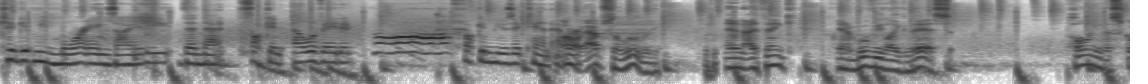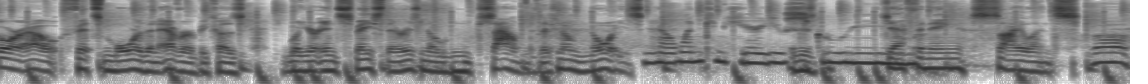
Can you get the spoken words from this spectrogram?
can give me more anxiety than that fucking elevated ah, fucking music can ever. Oh, absolutely. And I think in a movie like this, pulling the score out fits more than ever because when you're in space, there is no sound, there's no noise. no one can hear you It scream. deafening silence.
